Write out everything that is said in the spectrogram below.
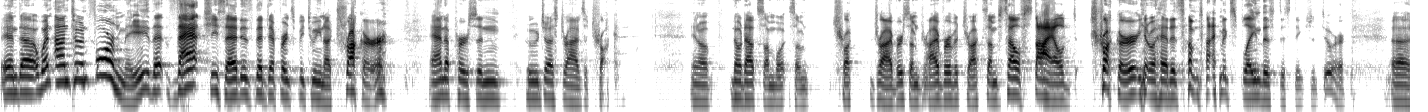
and uh, went on to inform me that that, she said, is the difference between a trucker and a person who just drives a truck. You know, no doubt some, some truck driver, some driver of a truck, some self styled trucker, you know, had at some time explained this distinction to her. Uh,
